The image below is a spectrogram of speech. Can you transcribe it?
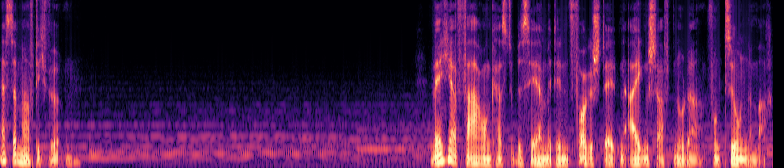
erst einmal auf dich wirken. Welche Erfahrung hast du bisher mit den vorgestellten Eigenschaften oder Funktionen gemacht?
